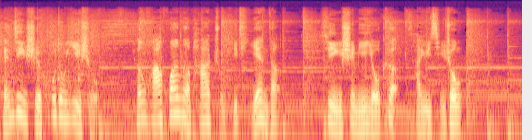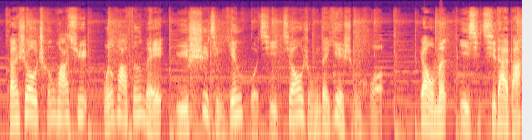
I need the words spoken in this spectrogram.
沉浸式互动艺术、成华欢乐趴主题体验等，吸引市民游客参与其中，感受成华区文化氛围与市井烟火气交融的夜生活。让我们一起期待吧！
